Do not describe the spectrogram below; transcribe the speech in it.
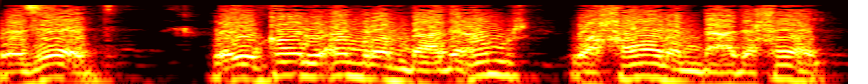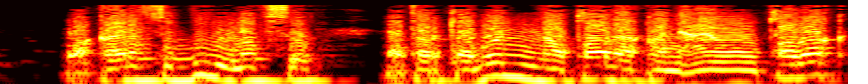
وزاد ويقال أمرا بعد أمر وحالا بعد حال. وقال السدي نفسه لتركبن طبقا عن طبق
